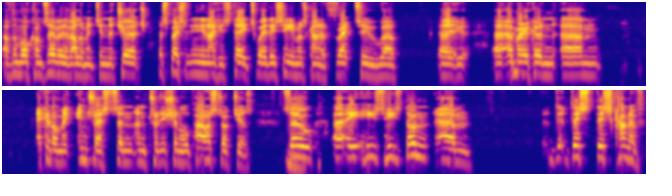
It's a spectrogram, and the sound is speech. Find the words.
of the more conservative elements in the church, especially in the United States, where they see him as kind of threat to uh, uh, uh American um, economic interests and, and, traditional power structures. So mm. he's he's done um, th- this this kind of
